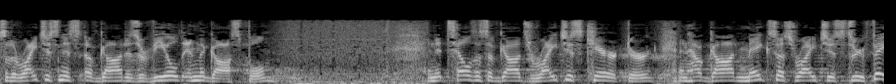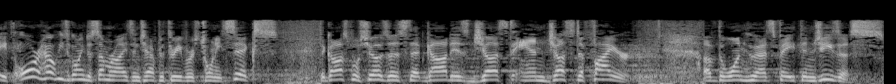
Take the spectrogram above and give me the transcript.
So the righteousness of God is revealed in the gospel and it tells us of God's righteous character and how God makes us righteous through faith, or how he's going to summarize in chapter 3 verse 26. The gospel shows us that God is just and justifier of the one who has faith in Jesus.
